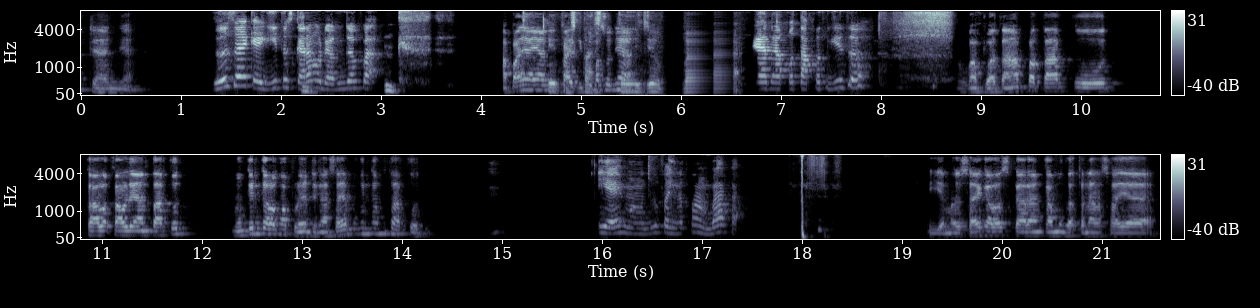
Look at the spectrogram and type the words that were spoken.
adanya. Dulu saya kayak gitu, sekarang udah enggak, Pak. Apanya yang kayak gitu maksudnya? Kayak takut-takut gitu. Nggak buat apa takut. Kalau kalian takut, mungkin kalau ngobrolnya dengan saya, mungkin kamu takut. Iya, emang dulu paling takut sama Bapak. Iya, maksud saya kalau sekarang kamu nggak kenal saya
